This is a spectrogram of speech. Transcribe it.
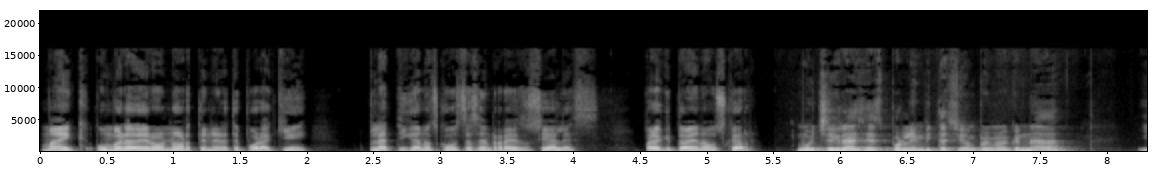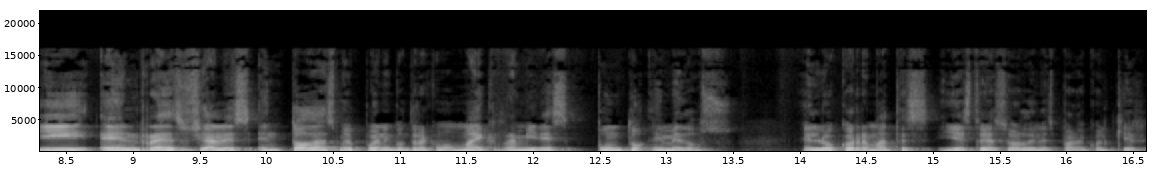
Mike, un verdadero honor tenerte por aquí. Platícanos cómo estás en redes sociales para que te vayan a buscar. Muchas gracias por la invitación, primero que nada. Y en redes sociales, en todas, me pueden encontrar como mikeramírez.m2, el loco remates, y estoy a sus órdenes para cualquier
